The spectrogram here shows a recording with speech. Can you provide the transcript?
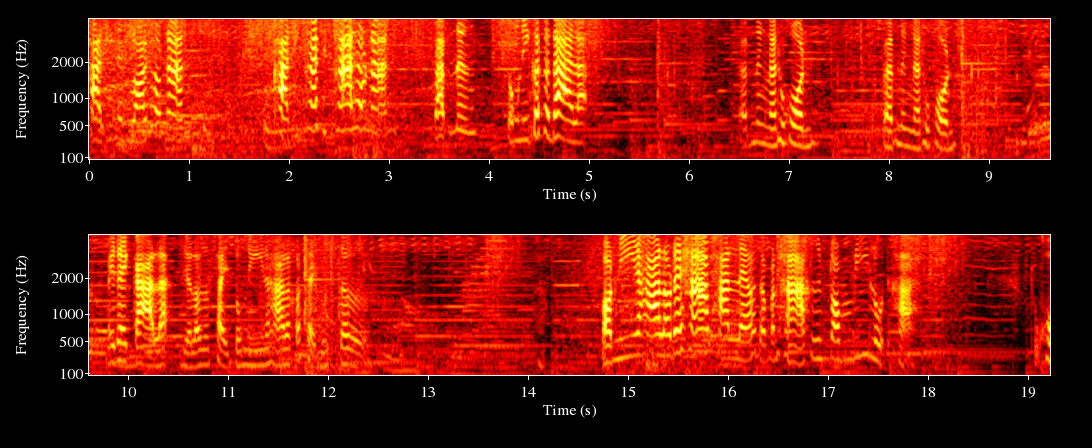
ขาดอีกหนึ่งร้อยเท่านั้น ขาดอีกห้าสิบห้าเท่านั้น แป๊บหนึ่ง ตรงนี้ก็จะได้ละ ป๊บหนึ่งนะทุกคน แป๊บหนึ่งนะทุกคน ไม่ได้การละ เดี๋ยวเราจะใส่ตรงนี้นะคะ แล้วก็ใส่บูสเตอร์ ตอนนี้นะคะเราได้ห้าพันแล้วแต่ปัญหาคือซอมบี้หลุดค่ะ ทุกค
